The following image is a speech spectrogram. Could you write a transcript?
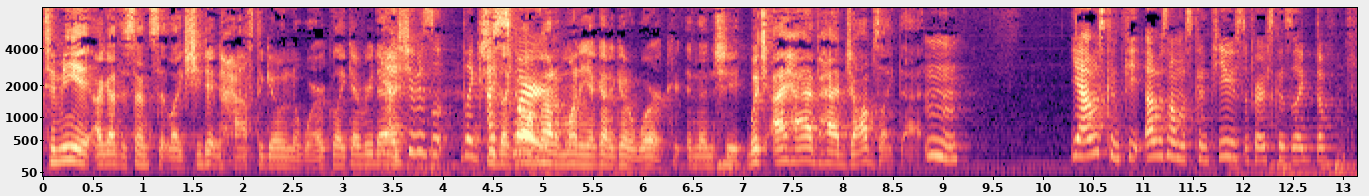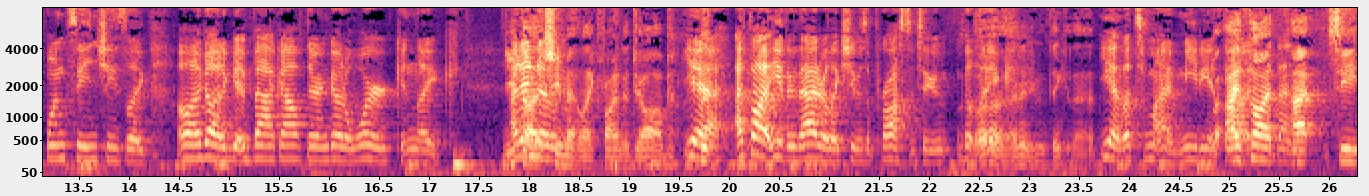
to me, I got the sense that like she didn't have to go into work like every day. Yeah, she was like. She's I like, swear. oh, I'm out of money. I got to go to work, and then she, which I have had jobs like that. Mm. Yeah, I was confused. I was almost confused at first because like the one scene, she's like, "Oh, I gotta get back out there and go to work," and like, You I thought didn't know. she meant like find a job. yeah, I thought either that or like she was a prostitute. But like, oh, I didn't even think of that. yeah, that's my immediate. But I thought, then. I see,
